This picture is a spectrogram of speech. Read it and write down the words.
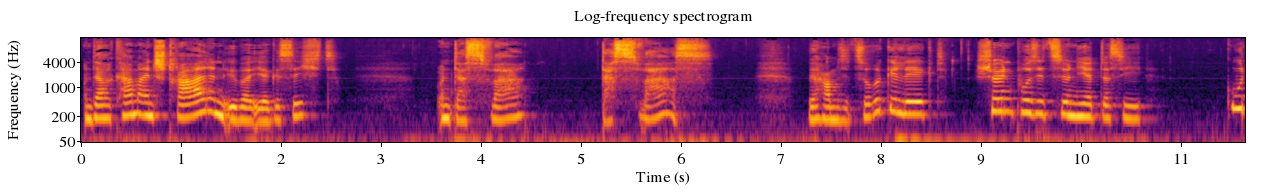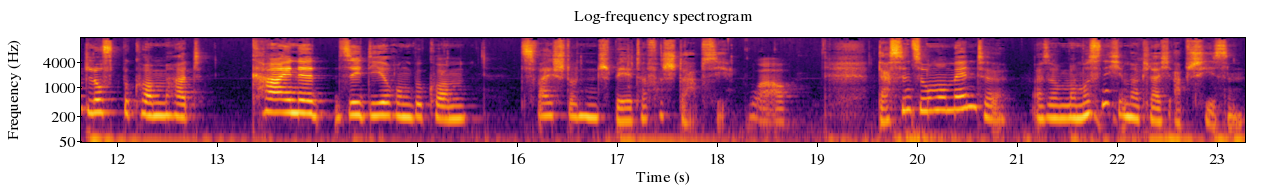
Und da kam ein Strahlen über ihr Gesicht. Und das war, das war's. Wir haben sie zurückgelegt, schön positioniert, dass sie gut Luft bekommen hat, keine Sedierung bekommen. Zwei Stunden später verstarb sie. Wow. Das sind so Momente. Also man muss nicht immer gleich abschießen.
